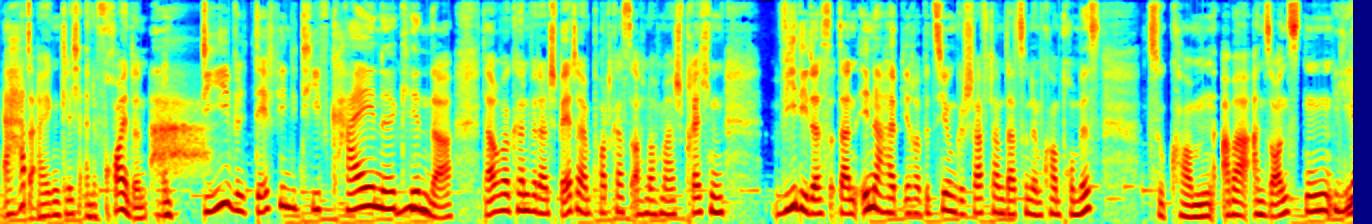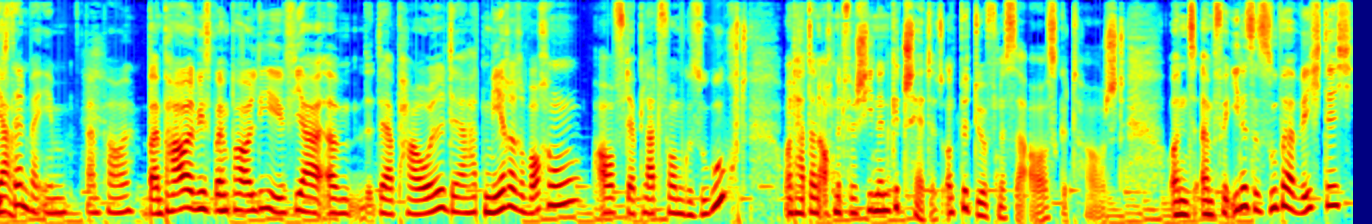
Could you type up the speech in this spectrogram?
Er hat eigentlich eine Freundin ah. und die will definitiv keine. Kinder. Darüber können wir dann später im Podcast auch nochmal sprechen, wie die das dann innerhalb ihrer Beziehung geschafft haben, da zu einem Kompromiss zu kommen. Aber ansonsten. Wie lief ja, denn bei ihm, beim Paul? Beim Paul, wie es beim Paul lief. Ja, ähm, der Paul, der hat mehrere Wochen auf der Plattform gesucht und hat dann auch mit verschiedenen gechattet und Bedürfnisse ausgetauscht. Und ähm, für ihn ist es super wichtig,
